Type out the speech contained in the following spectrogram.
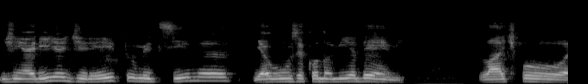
engenharia, direito, medicina e alguns economia, DM. Lá, tipo,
